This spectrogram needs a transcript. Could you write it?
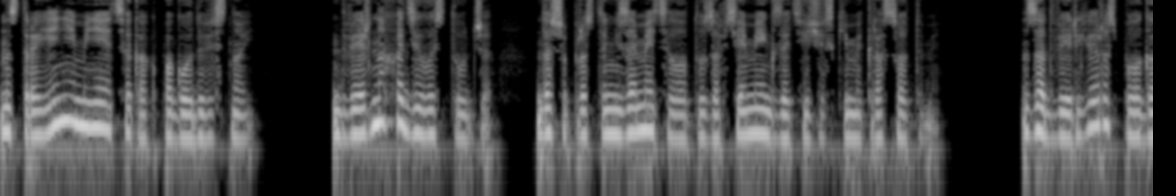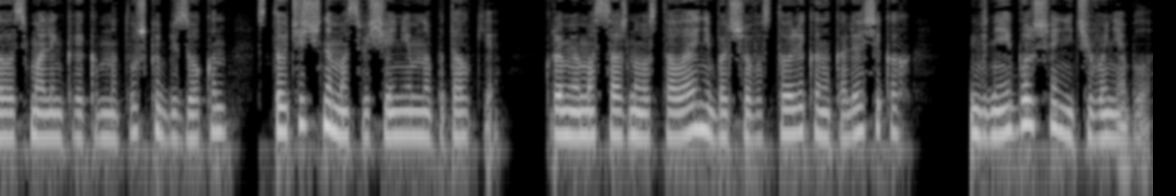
Настроение меняется, как погода весной. Дверь находилась тут же. Даша просто не заметила ту за всеми экзотическими красотами. За дверью располагалась маленькая комнатушка без окон с точечным освещением на потолке. Кроме массажного стола и небольшого столика на колесиках, в ней больше ничего не было.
